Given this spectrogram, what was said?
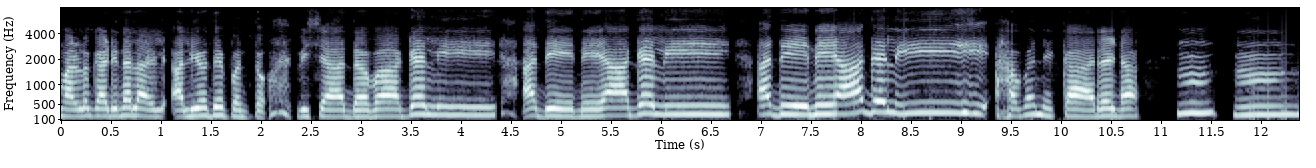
ಮರಳುಗಾಡಿನಲ್ಲಿ ಅಲಿ ಅಲಿಯೋದೇ ಬಂತು. ವಿಷಾದವಾಗಲಿ, ಅದೇನೇ ಆಗಲಿ ಅದೇನೇ ಆಗಲಿ, ಅವನೇ ಕಾರಣ. ಹ್ಮ್ ಹ್ಮ್.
